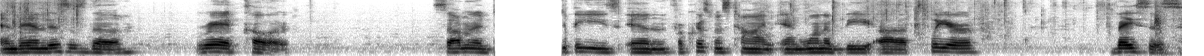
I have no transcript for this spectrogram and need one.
and then this is the red color. So I'm going to do these in for Christmas time in one of the uh, clear vases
